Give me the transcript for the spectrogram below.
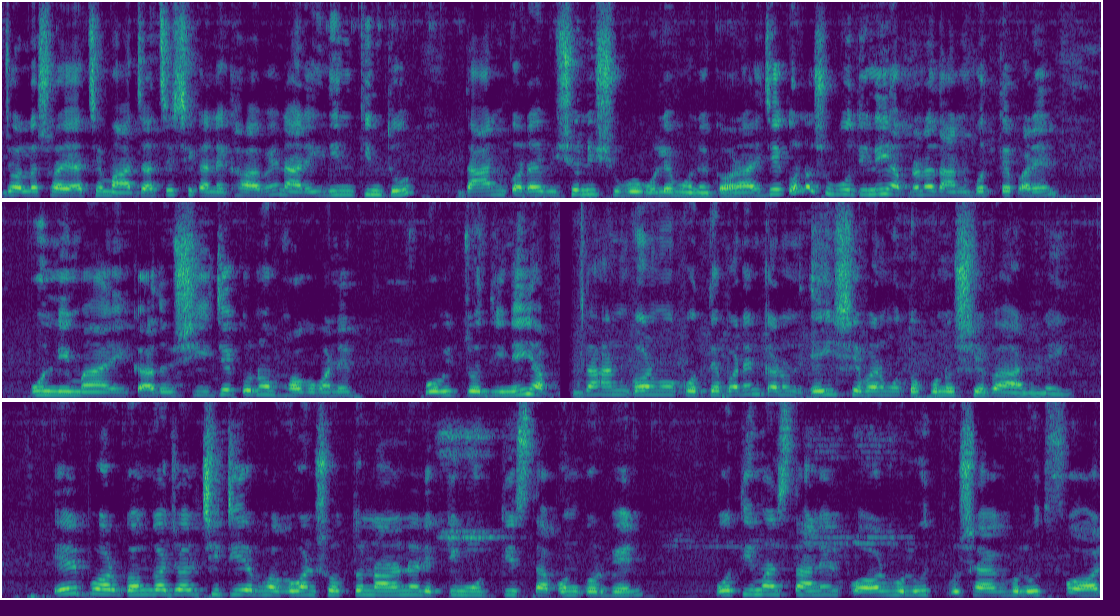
জলাশয় আছে, মাছ আছে, সেখানে খাওয়াবেন। আর এই দিন কিন্তু দান করা ভীষণই শুভ বলে মনে করা হয়। যে কোনো শুভ দিনেই আপনারা দান করতে পারেন। পূর্ণিমা, একাদশী, যে কোনো ভগবানের পবিত্র দিনেই দান কর্ম করতে পারেন, কারণ এই সেবার মতো কোনো সেবা আর নেই। এরপর গঙ্গা জল ছিটিয়ে ভগবান সত্যনারায়ণের একটি মূর্তি স্থাপন করবেন। প্রতিমা স্থানের পর হলুদ পোশাক, হলুদ ফল,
